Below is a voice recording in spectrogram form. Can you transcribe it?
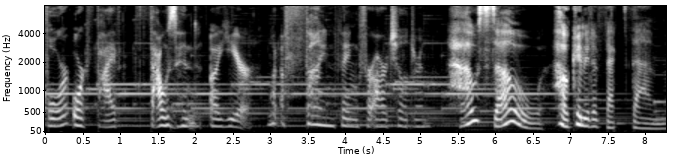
four or five thousand a year. What a fine thing for our children. How so? How can it affect them?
